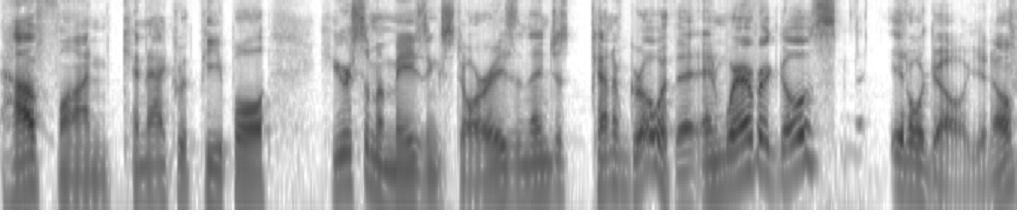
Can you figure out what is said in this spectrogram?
have fun, connect with people, hear some amazing stories, and then just kind of grow with it. And wherever it goes, it'll go. You know.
